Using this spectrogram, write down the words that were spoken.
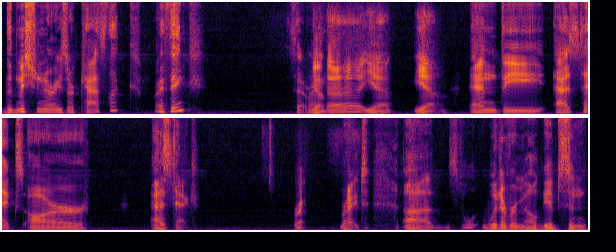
The missionaries are Catholic, I think. Is that right? Yep. Uh, yeah, yeah. And the Aztecs are Aztec. Right. Right. Uh, whatever Mel Gibson.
